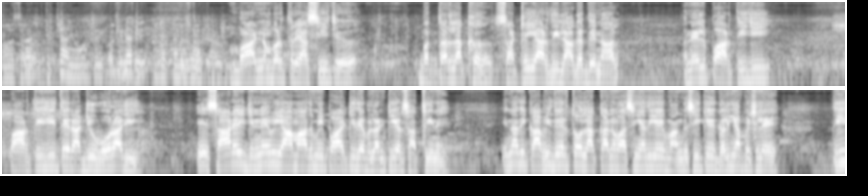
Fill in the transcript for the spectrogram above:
ਹਾਂ ਸਰ ਅੱਜ ਕਿੱਥੇ ਆਏ ਹੋ ਤੇ ਕਿੰਨਾ ਕਿ ਪ੍ਰੋਜੈਕਟਾਂ ਦਾ ਸਮਾਪਤ ਵਾਰਡ ਨੰਬਰ 83 ਚ 72 ਲੱਖ 60 ਹਜ਼ਾਰ ਦੀ ਲਾਗਤ ਦੇ ਨਾਲ ਅਨਿਲ ਭਾਰਤੀ ਜੀ ਭਾਰਤੀ ਜੀ ਤੇ ਰਾਜੂ ਵੋਰਾ ਜੀ ਇਹ ਸਾਰੇ ਜਿੰਨੇ ਵੀ ਆਮ ਆਦਮੀ ਪਾਰਟੀ ਦੇ ਵਲੰਟੀਅਰ ਸਾਥੀ ਨੇ ਇਹਨਾਂ ਦੀ ਕਾਫੀ ਦੇਰ ਤੋਂ ਇਲਾਕਾ ਨਿਵਾਸੀਆਂ ਦੀ ਇਹ ਮੰਗ ਸੀ ਕਿ ਗਲੀਆਂ ਪਿਛਲੇ 30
